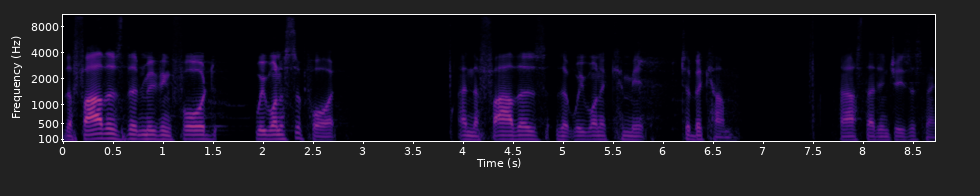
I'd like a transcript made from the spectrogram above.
the fathers that moving forward we want to support, and the fathers that we want to commit to become. I ask that in Jesus' name.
